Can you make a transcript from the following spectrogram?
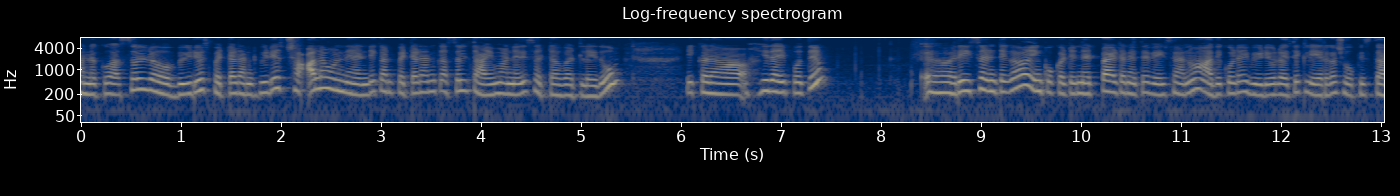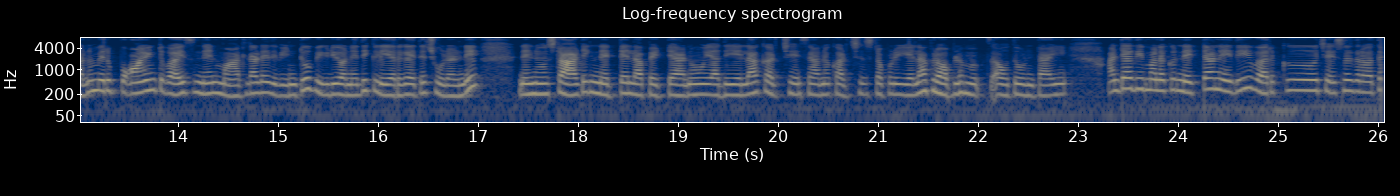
మనకు అసలు వీడియోస్ పెట్టడానికి వీడియోస్ చాలా ఉన్నాయండి. కానీ పెట్టడానికి అసలు టైం అనేది సెట్ అవ్వట్లేదు. ఇక్కడ ఇది అయిపోతే రీసెంట్గా ఇంకొకటి నెట్ ప్యాటర్న్ అయితే వేశాను. అది కూడా ఈ వీడియోలో అయితే క్లియర్గా చూపిస్తాను. మీరు పాయింట్ వైజ్ నేను మాట్లాడేది వింటూ వీడియో అనేది క్లియర్గా అయితే చూడండి. నేను స్టార్టింగ్ నెట్ ఎలా పెట్టాను అది ఎలా కట్ చేశాను కట్ చేసేటప్పుడు ఎలా ప్రాబ్లమ్ అవుతూ ఉంటాయి. అంటే అది మనకు నెట్ అనేది వర్క్ చేసిన తర్వాత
